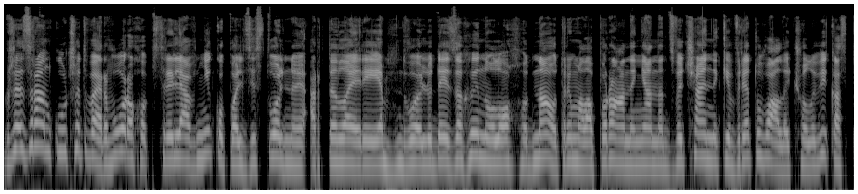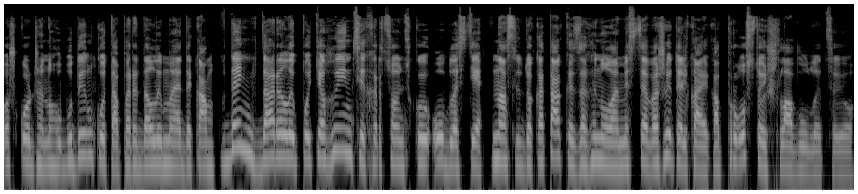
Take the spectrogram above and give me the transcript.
Вже зранку у четвер ворог обстріляв Нікополь зі ствольної артилерії. Двоє людей загинуло. Одна отримала поранення. Надзвичайники врятували чоловіка з пошкодженого будинку та передали медикам. Вдень вдарили по тягинці Херсонської області. Внаслідок атаки загинула місцева жителька, яка просто йшла вулицею.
